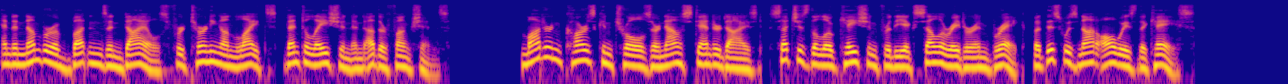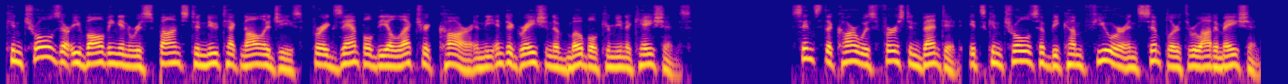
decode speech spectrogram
and a number of buttons and dials for turning on lights, ventilation and other functions. Modern cars' controls are now standardized, such as the location for the accelerator and brake, but this was not always the case. Controls are evolving in response to new technologies, for example the electric car and the integration of mobile communications. Since the car was first invented, its controls have become fewer and simpler through automation.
